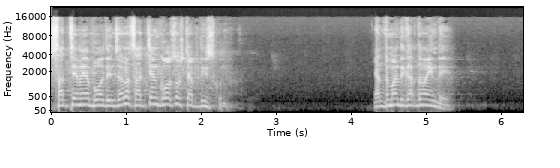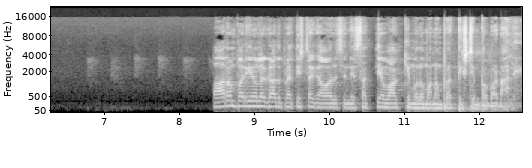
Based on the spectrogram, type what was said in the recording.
సత్యమే బోధించాలి? సత్యం కోసం స్టెప్ తీసుకున్నా. ఎంతమందికి అర్థమైంది? పారంపర్యంలో కాదు ప్రతిష్ట కావాల్సింది సత్యవాక్యములో మనం ప్రతిష్ఠింపబడాలి.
